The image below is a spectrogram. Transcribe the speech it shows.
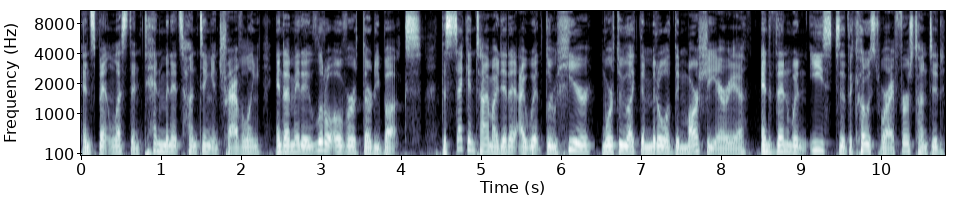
and spent less than 10 minutes hunting and traveling, and I made a little over 30 bucks. The second time I did it, I went through here, more through like the middle of the marshy area, and then went east to the coast where I first hunted,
